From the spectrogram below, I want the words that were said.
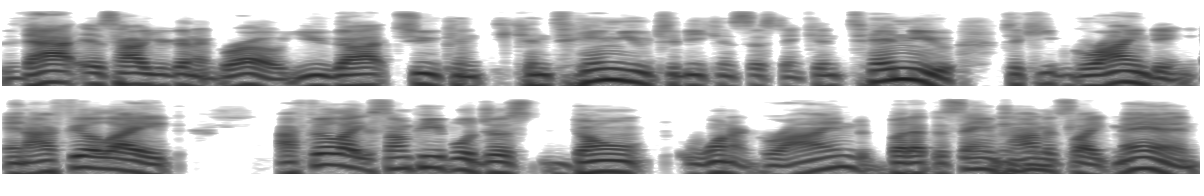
that is how you're going to grow. You got to con- continue to be consistent, continue to keep grinding. And I feel like, I feel like some people just don't want to grind, but at the same time, Mhm. it's like, man,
